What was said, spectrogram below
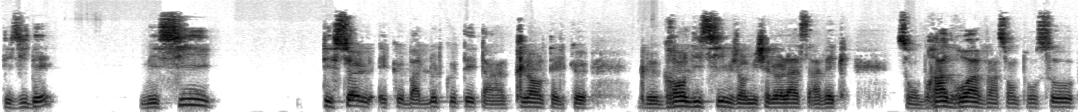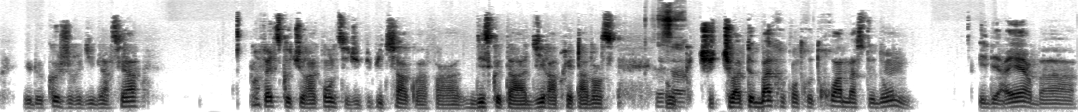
tes idées, mais si t'es seul et que bah, de l'autre côté, tu as un clan tel que le grandissime Jean-Michel Aulas avec son bras droit Vincent Ponceau et le coach Rudy Garcia, en fait, ce que tu racontes, c'est du pipi de chat, quoi. Enfin, dis ce que tu as à dire, après t'avances. Donc, tu, tu vas te battre contre trois mastodontes et derrière, bah,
